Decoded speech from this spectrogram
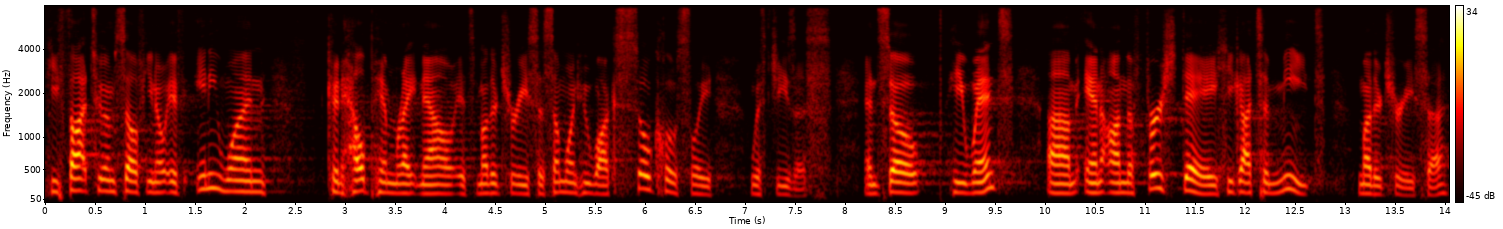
He thought to himself, you know, if anyone could help him right now, it's Mother Teresa, someone who walks so closely with Jesus. And so he went, um, and on the first day, he got to meet Mother Teresa.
